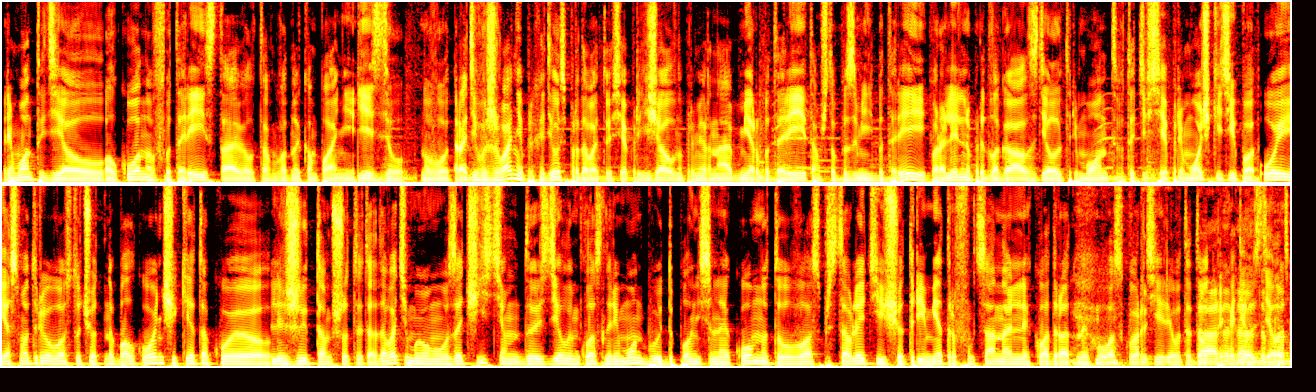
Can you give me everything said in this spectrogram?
ремонты делал балконов, батареи ставил там в одной компании, ездил, ну вот, ради выживания приходилось продавать, то есть я приезжал, например, на обмер батареи, там, чтобы заменить батареи, параллельно предлагал сделать ремонт, вот эти все примочки, типа, ой, я смотрю, у вас тут что-то на балкончике такое лежит, там что-то, это, давайте мы вам его зачистим, да сделаем классный ремонт, будет дополнительная комната у вас, представляете, еще 3 метра функциональных квадратных у вас в квартире, вот это вот приходилось делать.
